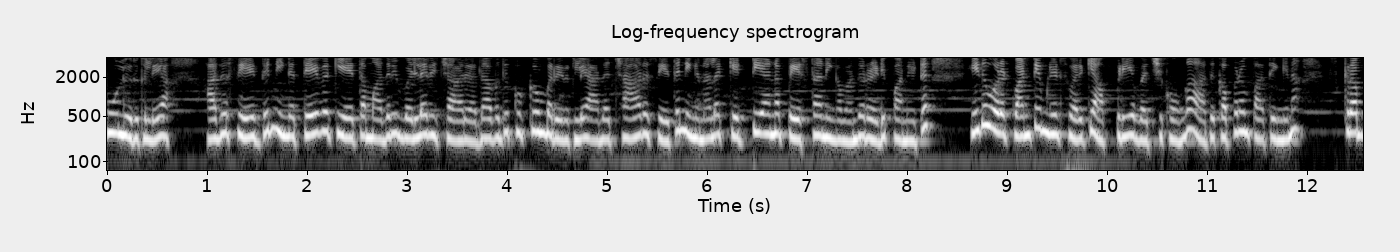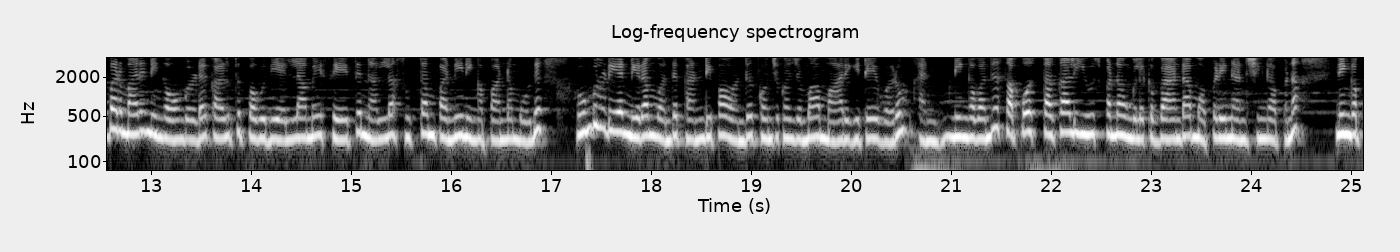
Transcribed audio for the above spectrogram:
கூழ் இருக்கு இல்லையா? அதை சேர்த்து நீங்கள் தேவைக்கு ஏற்ற மாதிரி வெள்ளரி சாறு அதாவது குக்கும்பர் இருக்கு இல்லையா அதை சாறு சேர்த்து நீங்கள் நல்லா கெட்டியான பேஸ்ட்டாக நீங்கள் வந்து ரெடி பண்ணிவிட்டு இது ஒரு டுவெண்ட்டி மினிட்ஸ் வரைக்கும் அப்படியே வச்சுக்கோங்க. அதுக்கப்புறம் பார்த்தீங்கன்னா ஸ்க்ரப்பர் மாதிரி நீங்கள் உங்களோட கழுத்து பகுதி எல்லாமே சேர்த்து நல்லா சுத்தம் பண்ணி நீங்கள் பண்ணும்போது உங்களுடைய நிறம் வந்து கண்டிப்பாக வந்து கொஞ்சம் கொஞ்சமாக மாறிக்கிட்டே வரும். அண்ட் நீங்கள் வந்து சப்போஸ் தக்காளி யூஸ் பண்ண உங்களுக்கு வேண்டாம் அப்படின்னு நினச்சிங்க அப்படின்னா நீங்கள்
